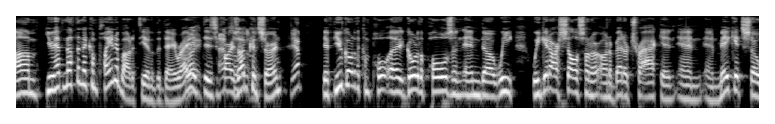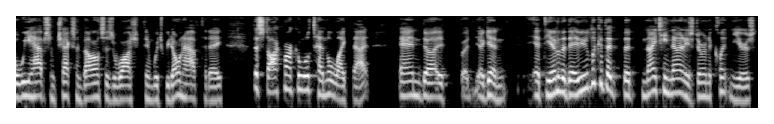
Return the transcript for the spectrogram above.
um, you have nothing to complain about at the end of the day, right? right. As far Absolutely. as I'm concerned. Yep. If you go to the compo- uh, go to the polls and and uh, we we get ourselves on a, on a better track and and and make it so we have some checks and balances in Washington, which we don't have today, the stock market will tend to like that. And uh, it, but again, at the end of the day, you look at the, the 1990s during the Clinton years,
